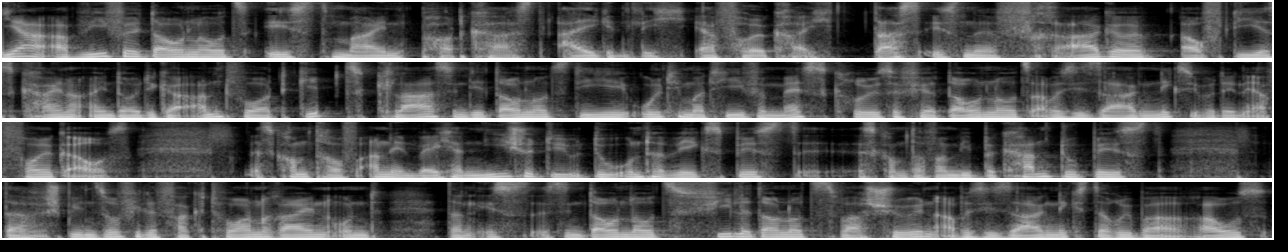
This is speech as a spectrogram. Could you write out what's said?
Ja, ab wie viel Downloads ist mein Podcast eigentlich erfolgreich? Das ist eine Frage, auf die es keine eindeutige Antwort gibt. Klar sind die Downloads die ultimative Messgröße für Downloads, aber sie sagen nichts über den Erfolg aus. Es kommt darauf an, in welcher Nische du, du unterwegs bist. Es kommt darauf an, wie bekannt du bist. Da spielen so viele Faktoren rein und dann ist, sind Downloads, viele Downloads zwar schön, aber sie sagen nichts darüber raus,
